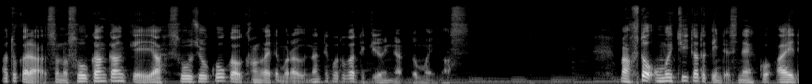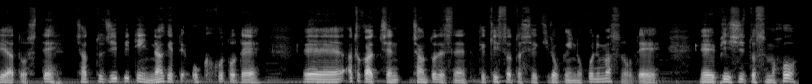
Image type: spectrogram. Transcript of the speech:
後からその相関関係や相乗効果を考えてもらうなんてことができるようになると思います。まあ、ふと思いついたときにですね、こうアイデアとしてチャット GPT に投げておくことで、えー、後からちゃんとですね、テキストとして記録に残りますので、えー、PC とスマホ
